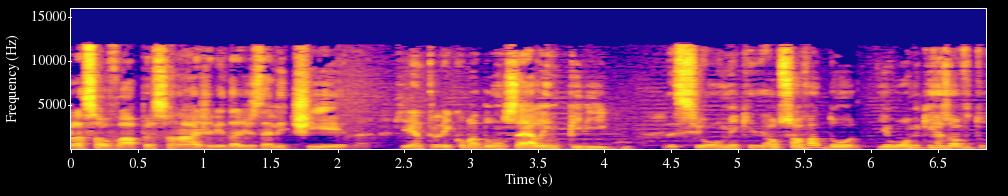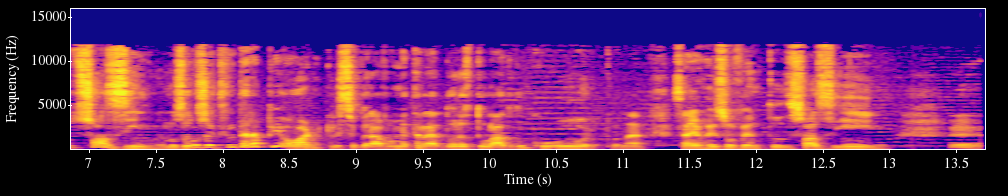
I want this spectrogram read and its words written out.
pra salvar a personagem ali da Gisele Thier, né? Que entra ali como a donzela em perigo desse homem que é o salvador. E o homem que resolve tudo sozinho. Nos anos 80 era pior, né? Que eles seguravam metralhadoras do lado do corpo, né? Saiam resolvendo tudo sozinho. É,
